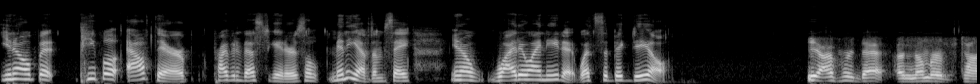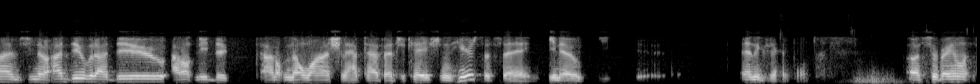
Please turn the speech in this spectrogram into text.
you know, but people out there, private investigators, many of them say, you know, why do I need it? What's the big deal? Yeah, I've heard that a number of times. You know, I do what I do. I don't need to. I don't know why I should have to have education. Here's the thing. You know, an example: a surveillance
